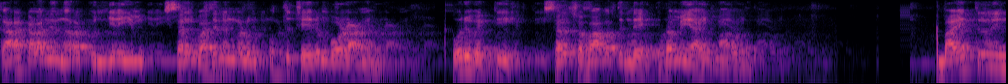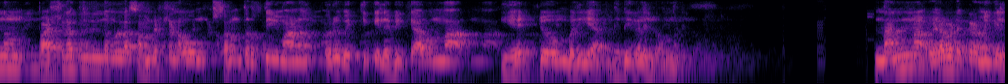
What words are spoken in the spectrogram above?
കറകളഞ്ഞ നിറപുഞ്ചിരിയും സൽവചനങ്ങളും ഒത്തുചേരുമ്പോഴാണ് ഒരു വ്യക്തി സൽ സ്വഭാവത്തിന്റെ ഉടമയായി മാറുന്നത് ഭയത്തിൽ നിന്നും ഭക്ഷണത്തിൽ നിന്നുമുള്ള സംരക്ഷണവും സംതൃപ്തിയുമാണ് ഒരു വ്യക്തിക്ക് ലഭിക്കാവുന്ന ഏറ്റവും വലിയ നിധികളിൽ ഒന്ന്. നന്മ വിളവെടുക്കണമെങ്കിൽ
